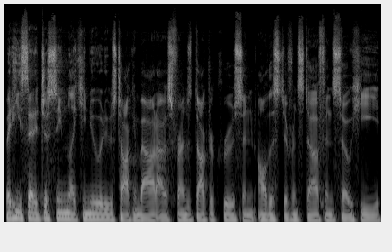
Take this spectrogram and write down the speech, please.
But he said it just seemed like he knew what he was talking about. I was friends with Dr. Kruse and all this different stuff. And so he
